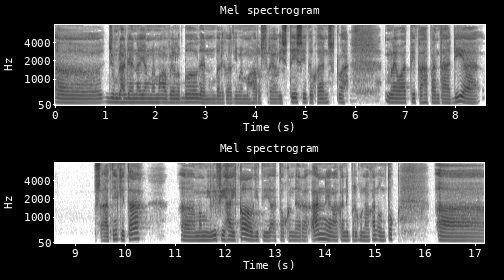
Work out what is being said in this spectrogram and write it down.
uh, jumlah dana yang memang available dan balik lagi memang harus realistis itu kan setelah melewati tahapan tadi ya saatnya kita uh, memilih vehicle gitu ya atau kendaraan yang akan dipergunakan untuk uh,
